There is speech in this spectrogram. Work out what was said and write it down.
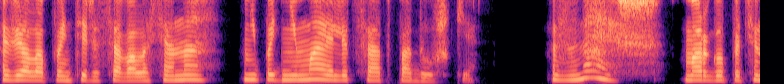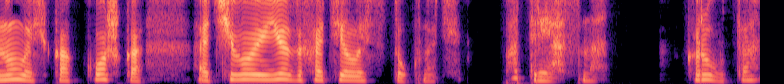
Вяло поинтересовалась она, не поднимая лица от подушки. Знаешь, Марго потянулась, как кошка, отчего ее захотелось стукнуть. Потрясно. Круто.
